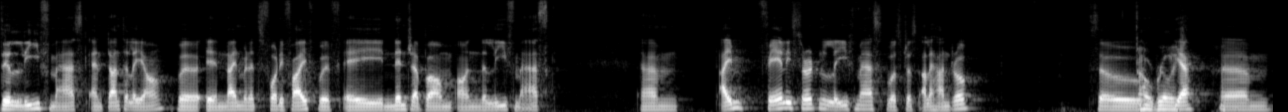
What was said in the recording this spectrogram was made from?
the Leaf Mask and Dante Leon were in nine minutes forty five with a ninja bomb on the Leaf Mask. Um, I'm fairly certain Leaf Mask was just Alejandro. So Oh, really? Yeah. Um,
